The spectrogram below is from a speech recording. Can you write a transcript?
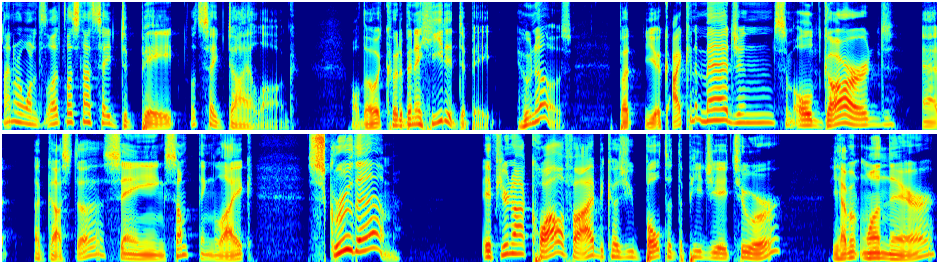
I don't want to. Let, let's not say debate. Let's say dialogue. Although it could have been a heated debate. Who knows? But you, I can imagine some old guard at Augusta saying something like, "Screw them." If you're not qualified because you bolted the PGA Tour, you haven't won there,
